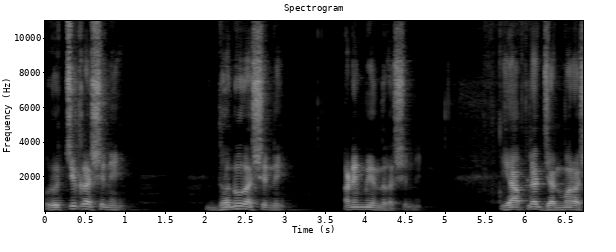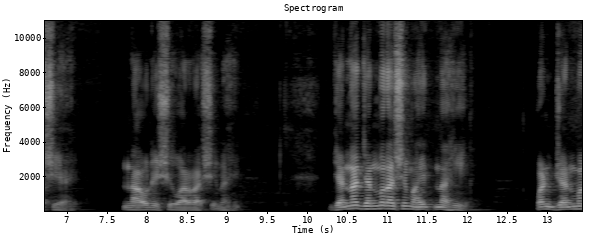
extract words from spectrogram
वृश्चिक राशीने धनुराशीने आणि मीन राशीने. ही आपल्या जन्मराशी आहे. नावनिशिवार राशी नाही. ज्यांना जन्मराशी माहीत नाही पण जन्म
